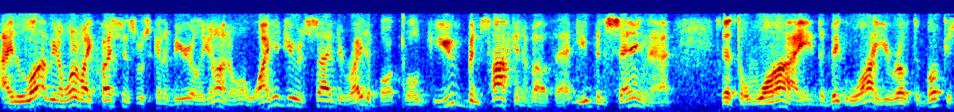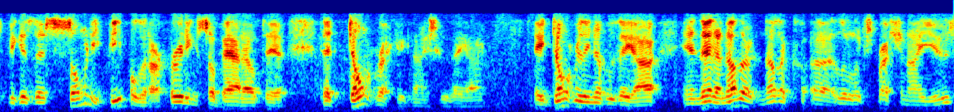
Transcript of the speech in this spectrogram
I love. You know, one of my questions was going to be early on. Well, why did you decide to write a book? Well, you've been talking about that. You've been saying that that the why, the big why you wrote the book is because there's so many people that are hurting so bad out there that don't recognize who they are. They don't really know who they are. And then another another uh, little expression I use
